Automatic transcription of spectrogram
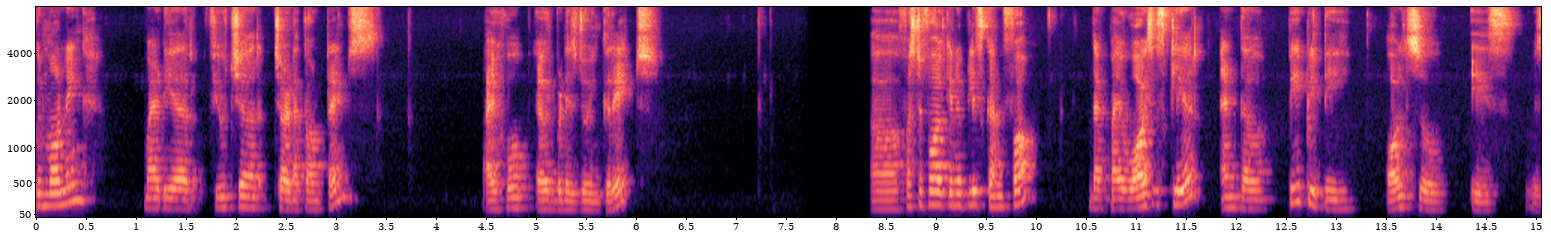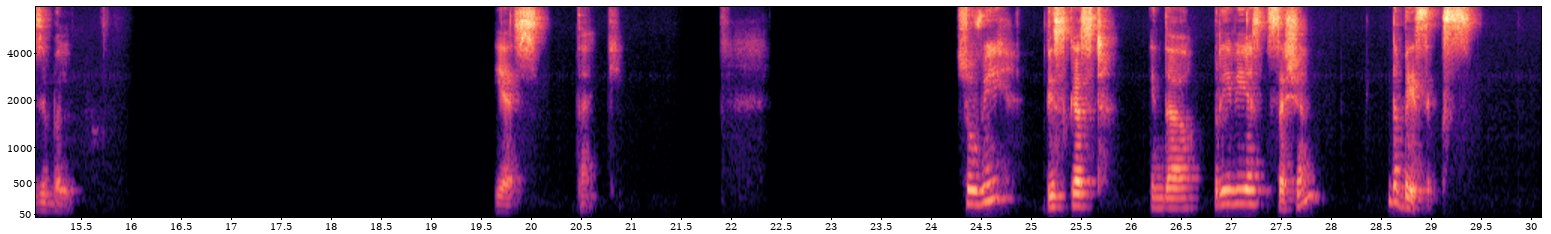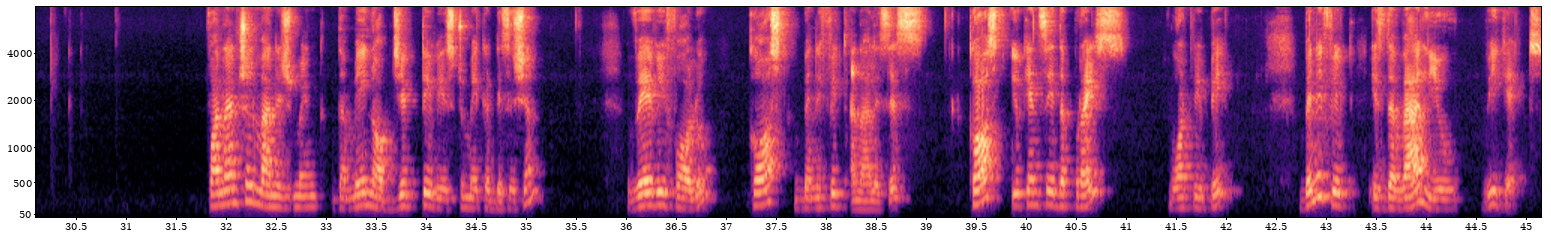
Good morning, my dear future chartered accountants. I hope everybody is doing great. Uh, first of all, can you please confirm that my voice is clear and the PPT also is visible? Yes, thank you. So we discussed in the previous session the basics. Financial management, the main objective is to make a decision where we follow cost benefit analysis. Cost, you can say the price, what we pay. Benefit is the value we get.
